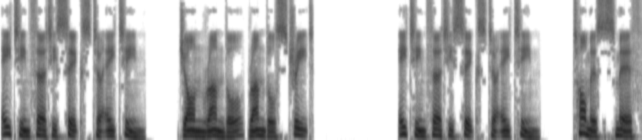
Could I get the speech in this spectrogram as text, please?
1836 to 18. John Rundle, Rundle Street. 1836 to 18. Thomas Smith.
